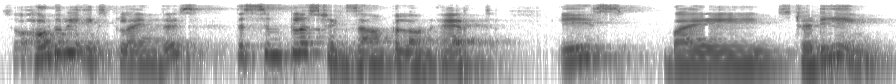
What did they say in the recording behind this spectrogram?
So how do we explain this? The simplest example on earth is by studying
